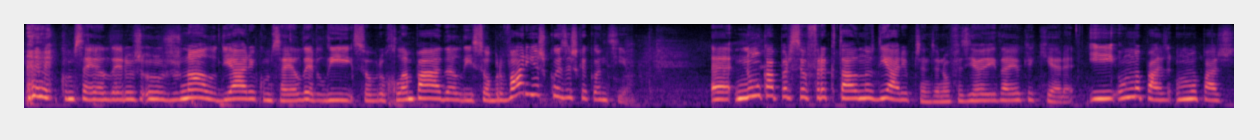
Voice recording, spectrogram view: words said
comecei a ler o, o jornal, o diário, comecei a ler, li sobre o Relampada, li sobre várias coisas que aconteciam. Uh, nunca apareceu fractal no diário, portanto eu não fazia ideia o que é que era. E uma, pá- uma, página,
